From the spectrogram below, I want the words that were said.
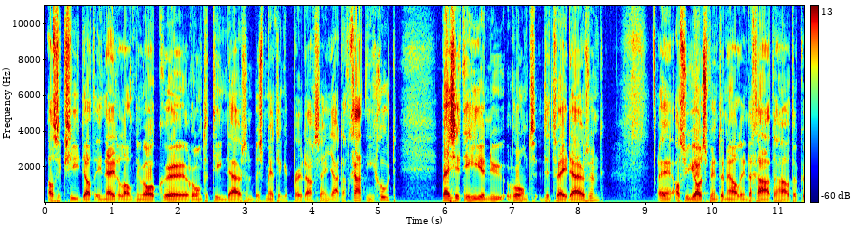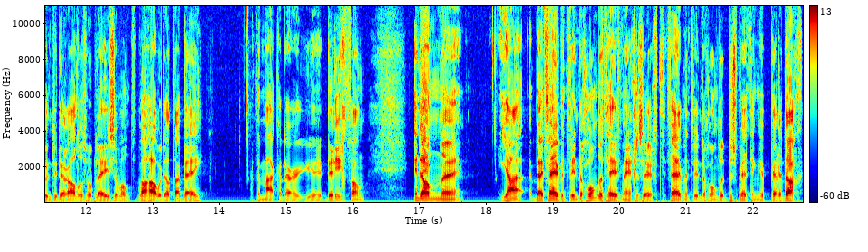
als ik zie dat in Nederland nu ook uh, rond de 10.000 besmettingen per dag zijn, ja, dat gaat niet goed. Wij zitten hier nu rond de 2000. Uh, als u joods.nl in de gaten houdt, dan kunt u daar alles op lezen, want we houden dat daarbij. We maken daar uh, bericht van. En dan, ja, bij 2500 heeft men gezegd, 2500 besmettingen per dag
